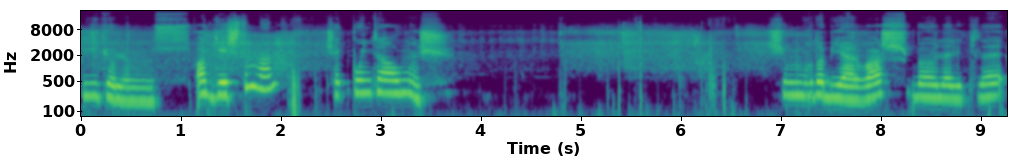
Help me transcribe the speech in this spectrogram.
İlk ölümümüz. Aa geçtim lan. Checkpoint'i almış. Şimdi burada bir yer var. Böylelikle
